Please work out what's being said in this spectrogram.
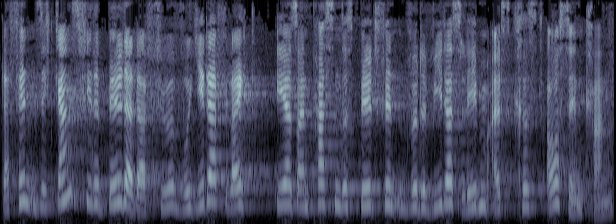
da finden sich ganz viele Bilder dafür, wo jeder vielleicht eher sein passendes Bild finden würde, wie das Leben als Christ aussehen kann.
